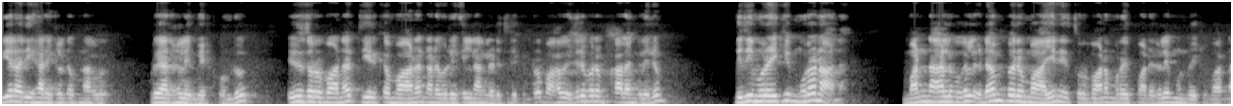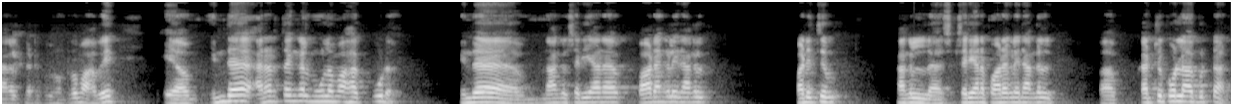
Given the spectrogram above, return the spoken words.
உயர் அதிகாரிகளிடம் நாங்கள் உரையாடல்களை மேற்கொண்டு இது தொடர்பான தீர்க்கமான நடவடிக்கைகள் நாங்கள் எடுத்திருக்கின்றோம். ஆகவே எதிர்வரும் காலங்களிலும் விதிமுறைக்கு முரணான மண் அகழ்வுகள் இடம்பெறுமாயின் இது தொடர்பான முறைப்பாடுகளை முன்வைக்குமாறு நாங்கள் கேட்டுக்கொள்கின்றோம். ஆகவே இந்த அனர்த்தங்கள் மூலமாக கூட இந்த நாங்கள் சரியான பாடங்களை நாங்கள் படித்து நாங்கள் சரியான பாடங்களை நாங்கள் கற்றுக்கொள்ளாவிட்டால்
